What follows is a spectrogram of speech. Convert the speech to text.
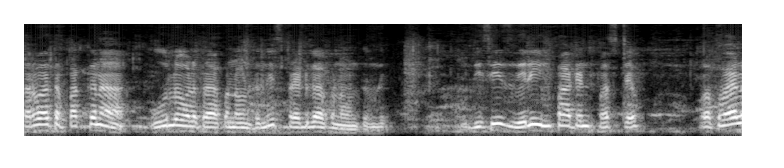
తర్వాత పక్కన ఊర్లో వాళ్ళకి రాకుండా ఉంటుంది స్ప్రెడ్ కాకుండా ఉంటుంది. This is very important first step ఒకవేళ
